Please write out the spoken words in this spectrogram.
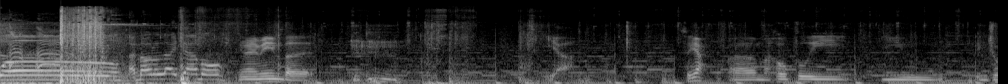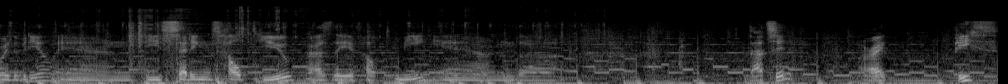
Whoa. I'm out of light ammo. You know what I mean? But yeah. So yeah, um, hopefully you enjoyed the video and these settings helped you as they have helped me and uh, that's it. All right. Peace.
